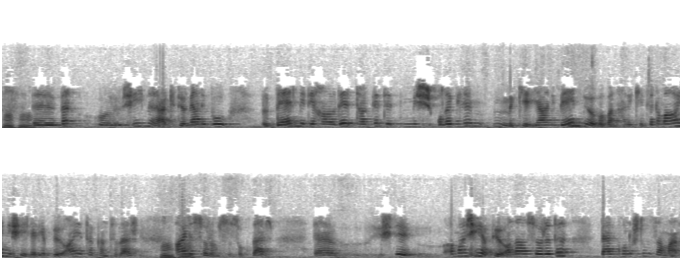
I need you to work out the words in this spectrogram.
Hı hı. Ee, ben e, şeyi merak ediyorum. Yani bu e, beğenmediği halde taklit etmiş olabilir mi ki? Yani beğenmiyor babanın hareketleri ama aynı şeyler yapıyor. Aynı takıntılar, Hı hı. aynı sorumsuzluklar. Ee, işte ama şey yapıyor. Ondan sonra da ben konuştuğum zaman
